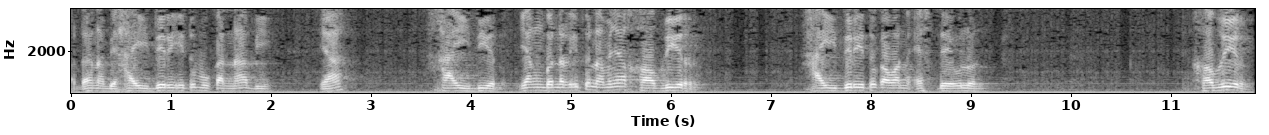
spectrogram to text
Padahal Nabi Khaidir itu bukan nabi, ya. Khaidir. Yang benar itu namanya Khadir. Khaidir itu kawan SD ulun. Khadir.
